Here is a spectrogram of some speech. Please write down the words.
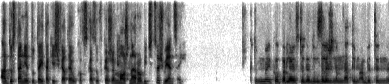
a dostanie tutaj takie światełko, wskazówkę, że można robić coś więcej. My jako Parlament Studentów zależy nam na tym, aby ten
